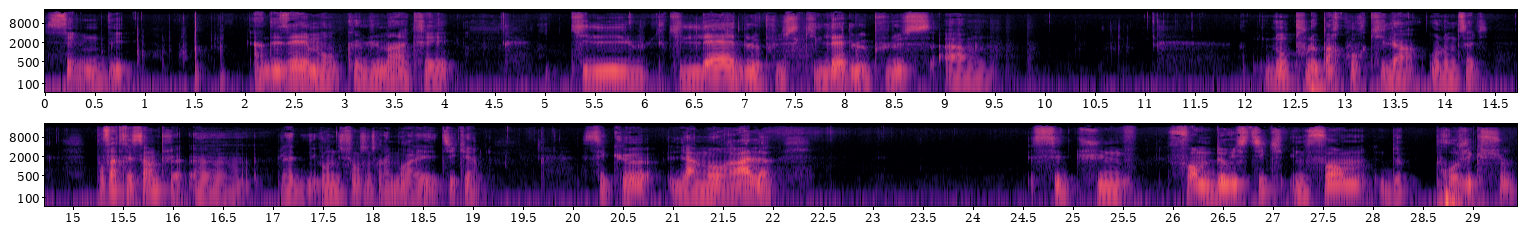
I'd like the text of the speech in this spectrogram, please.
c'est une des un des éléments que l'humain a créé qui, l'aide le plus, qui l'aide le plus dans tout le parcours qu'il a au long de sa vie. Pour faire très simple, euh, la grande différence entre la morale et l'éthique, c'est que la morale, c'est une forme d'heuristique, une forme de projection,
